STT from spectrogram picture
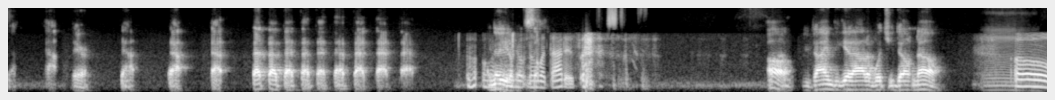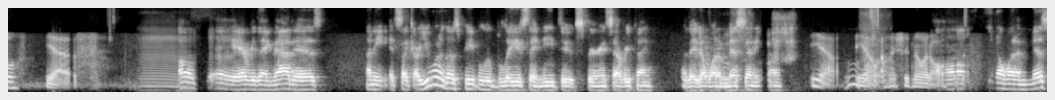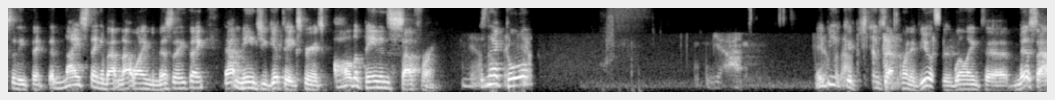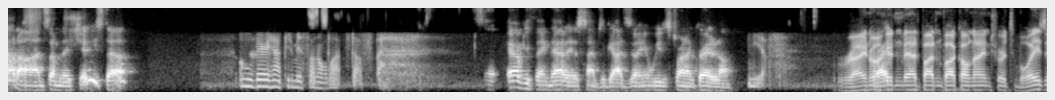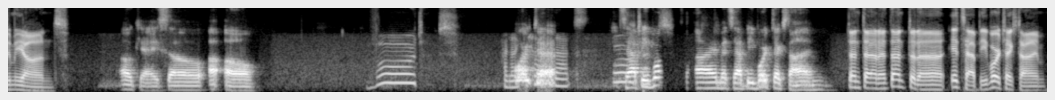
that, that, there, that, that, that, that, that, that, that, that, that, that, that, that. uh-oh, I know you I don't don't say. know what that is. Oh, you're dying to get out of what you don't know. oh, yes. Okay, everything that is, honey. It's like, are you one of those people who believes they need to experience everything, or they don't want to miss anything? Yeah. Yeah, well, I should know it all. Oh, you don't want to miss anything. The nice thing about not wanting to miss anything, that means you get to experience all the pain and suffering. Yeah, Isn't that cool? you. Yeah. Maybe Yeah, you could change that point of view if you're willing to miss out on some of the shitty stuff. Oh, very happy to miss on all that stuff. So everything that is times a godzillion, we just try to credit on. Yes. Right, wrong, Right. good and bad, POD and POC, all nine shorts, boys and beyonds. Okay, so uh oh, Vortex. I like to tell you that. it's happy vortex time. It's happy vortex time. Dun, dun, dun, dun, dun, dun. It's happy vortex time.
